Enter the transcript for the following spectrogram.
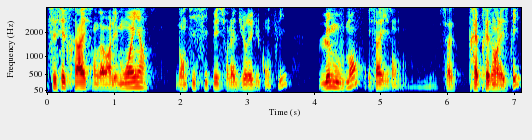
cessez le travail sans avoir les moyens d'anticiper sur la durée du conflit, le mouvement, et ça, ils ont ça très présent à l'esprit,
